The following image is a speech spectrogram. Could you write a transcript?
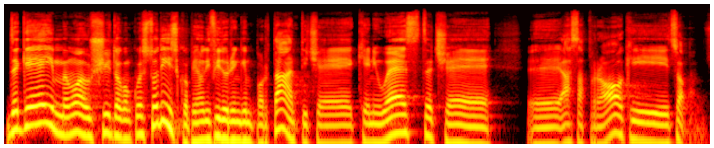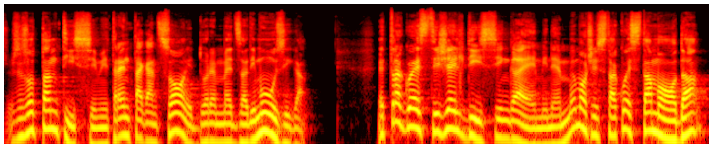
The Game mo è uscito con questo disco pieno di featuring importanti, c'è Kanye West, c'è eh, Asap Rocky, insomma, ce ne sono tantissimi, 30 canzoni, due ore e mezza di musica. E tra questi c'è il dissing a Eminem, mo ci sta questa moda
